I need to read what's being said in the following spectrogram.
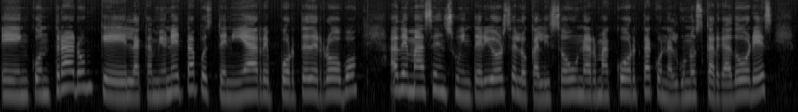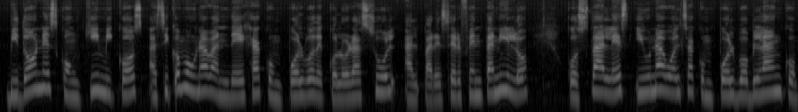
encontraron que la camioneta pues tenía reporte de robo. Además, en su interior se localizó un arma corta con algunos cargadores, bidones con químicos, así como una bandeja con polvo de color azul, al parecer fentanilo, costales y una bolsa con polvo blanco,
